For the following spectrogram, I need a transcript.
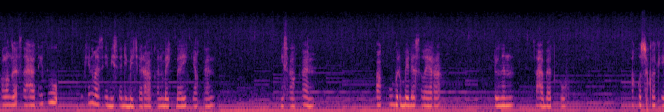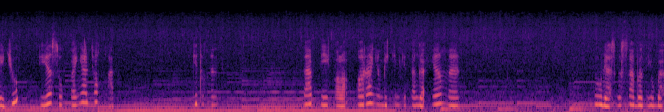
Kalau nggak sehati tuh mungkin masih bisa dibicarakan baik-baik ya kan. Misalkan aku berbeda selera dengan sahabatku. Aku suka keju, dia sukanya coklat gitu kan. Tapi kalau orang yang bikin kita nggak nyaman itu udah susah buat diubah.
